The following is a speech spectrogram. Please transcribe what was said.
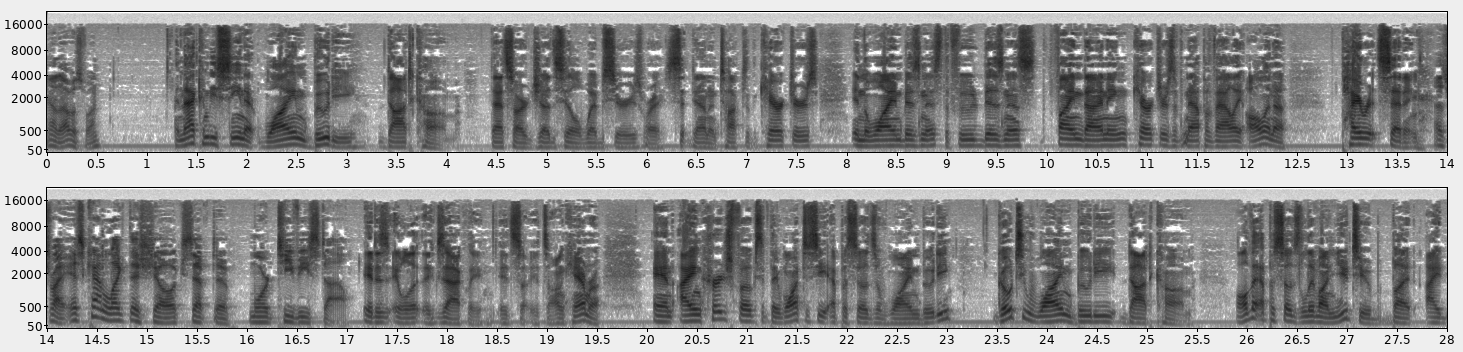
Yeah, that was fun. And that can be seen at winebooty.com. That's our Judd's Hill web series where I sit down and talk to the characters in the wine business, the food business, fine dining, characters of Napa Valley, all in a pirate setting. That's right. It's kind of like this show, except a more TV style. It is well, exactly. It's it's on camera, and I encourage folks if they want to see episodes of Wine Booty, go to winebooty.com. All the episodes live on YouTube, but I,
